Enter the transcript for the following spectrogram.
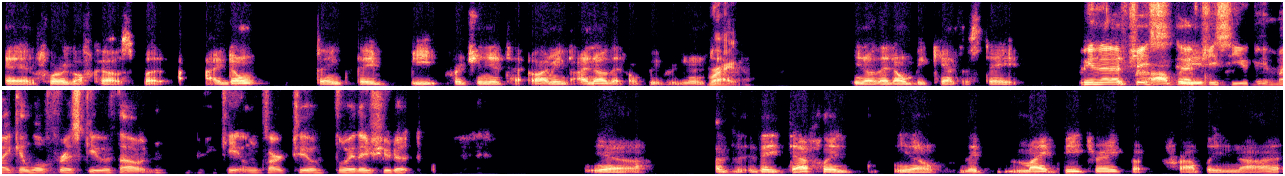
and Florida Gulf Coast, but I don't think they beat Virginia Tech. I mean, I know they don't beat Virginia Tech. right? You know, they don't beat Kansas State. I mean, that They FGC, probably- FGCU game might get a little frisky without Caitlin Clark too. The way they shoot it. Yeah. They definitely, you know, they might beat Drake, but probably not.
